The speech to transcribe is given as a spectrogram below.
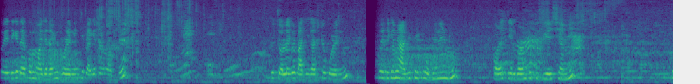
তো এদিকে দেখো ময়দাটা আমি ভরে নিয়েছি প্যাকেটের মধ্যে। তো চলো এবার বাকি কাজটা করে নিই। তো এদিকে আমি আগে থেকে ওভেনে নিই পরে তেল গরম করতে দিয়েছি আমি। তো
